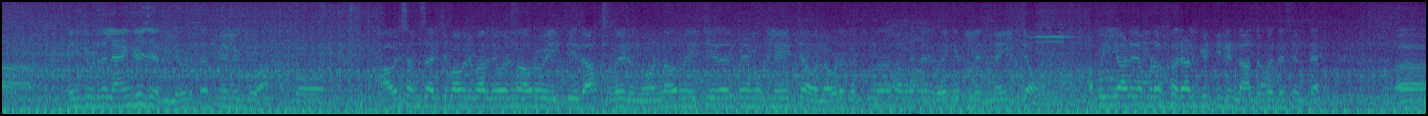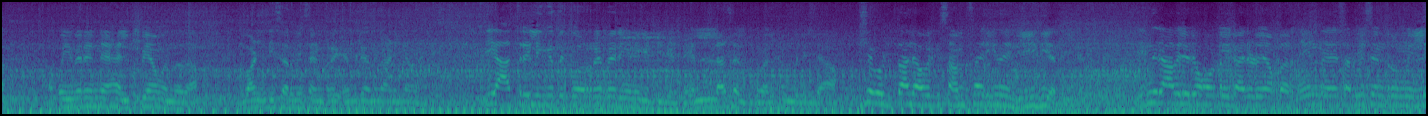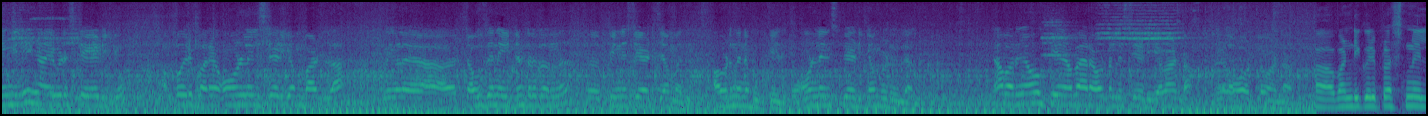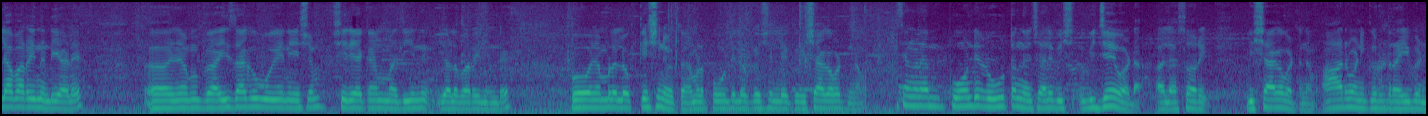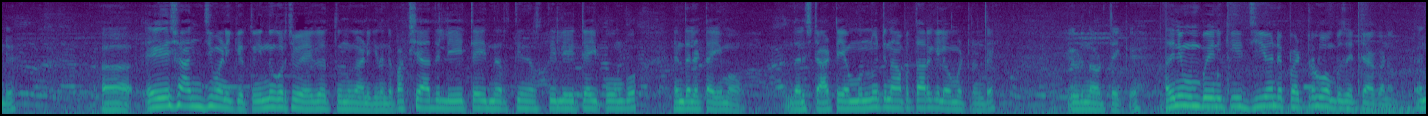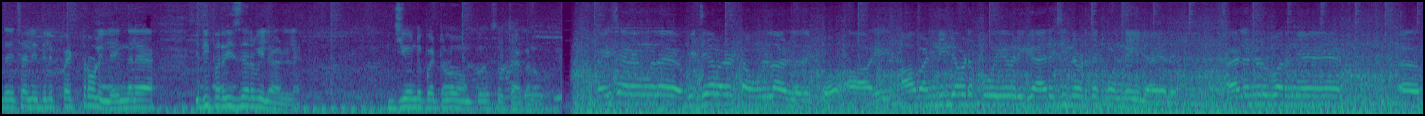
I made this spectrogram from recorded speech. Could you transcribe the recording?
എനിക്ക് ഇവിടുത്തെ ലാംഗ്വേജ് അറിയില്ല ഇവിടുത്തെ തെലുഗുവാണ് അപ്പോൾ അവർ സംസാരിച്ചപ്പോൾ അവർ പറഞ്ഞു വൺ അവർ വെയിറ്റ് ചെയ്താൽ വരുന്നു. വൺ അവർ വെയിറ്റ് ചെയ്താൽ ഇപ്പോൾ നമുക്ക് ലേറ്റ് ആവുമല്ലോ. അവിടെ കിട്ടുന്ന സമയത്ത് ഭയങ്കര നൈറ്റ് ആവും. അപ്പോൾ ഇയാൾ നമ്മൾ ഒരാൾ കിട്ടിയിട്ടുണ്ട് ആന്ധ്രാപ്രദേശിലത്തെ. അപ്പോൾ ഇവരെന്നെ ഹെൽപ്പ് ചെയ്യാൻ വന്നതാണ് വണ്ടി സർവീസ് സെന്റർ എവിടെയാണെന്ന് കാണിക്കാൻ വേണ്ടി. ഈ യാത്രയിൽ ഇങ്ങനത്തെ കുറേ പേര് ഇങ്ങനെ കിട്ടിയിട്ടുണ്ട്. എല്ലാ സ്ഥലത്തും അലഹമില്ല പക്ഷെ കൊടുത്താലും അവർക്ക് സംസാരിക്കുന്ന രീതി അറിയില്ല. ഇന്ന് രാവിലെ ഒരു ഹോട്ടൽക്കാരോട് ഞാൻ പറഞ്ഞു ഇന്ന് സർവീസ് സെന്റർ ഒന്നും ഇല്ലെങ്കിൽ ഞാൻ അപ്പോൾ ഒരു പറയാം ഓൺലൈൻ സ്റ്റേ അടിക്കാൻ പാടില്ല. നിങ്ങൾ തൗസൻഡ് എയ്റ്റ് ഹൺഡ്രഡ് തന്ന് പിന്നെ സ്റ്റേ അടിച്ചാൽ മതി. അവിടെ നിന്ന് തന്നെ ബുക്ക് ചെയ്തിട്ട്. ഓൺലൈൻ സ്റ്റേ അടിക്കാൻ വിടില്ല ഞാൻ പറഞ്ഞു ഓക്കെ ഞാൻ വേറെ ഹോട്ടലിൽ സ്റ്റേ അടിക്കാം. വേണ്ട. നിങ്ങൾ ഹോട്ടൽ വേണ്ട. വണ്ടിക്ക് ഒരു പ്രശ്നമില്ല പറയുന്നുണ്ട് ഇയാൾ ഞാൻ വൈസാഗ് പോയതിനു ശേഷം ശരിയാക്കാൻ മതി എന്ന് ഇയാൾ പറയുന്നുണ്ട്. അപ്പോൾ നമ്മൾ ലൊക്കേഷൻ വെക്കാം. നമ്മൾ പോകേണ്ട ലൊക്കേഷനിലേക്ക് വിശാഖപട്ടണം. ഞങ്ങൾ പോകേണ്ട റൂട്ട് എന്ന് വെച്ചാൽ വിജയവാഡ. അല്ല സോറി വിശാഖപട്ടണം. ആറ് മണിക്കൂർ ഡ്രൈവ് ഉണ്ട്. ഏകദേശം അഞ്ച് മണിക്ക് എത്തും ഇന്ന് കുറച്ച് വേഗം എത്തും എന്ന് കാണിക്കുന്നുണ്ട്. പക്ഷേ അത് ലേറ്റായി നിർത്തി നിർത്തി ലേറ്റായി പോകുമ്പോൾ എന്തായാലും ടൈം ആവും. എന്തായാലും സ്റ്റാർട്ട് ചെയ്യാം. മുന്നൂറ്റി നാൽപ്പത്താറ് കിലോമീറ്റർ ഉണ്ട് ഇവിടുന്ന് അവിടത്തേക്ക്. അതിന് മുമ്പ് എനിക്ക് ജിയോന്റെ പെട്രോൾ പമ്പ് സെറ്റ് ആക്കണം. എന്താ വെച്ചാൽ ഇതിൽ പെട്രോൾ ഇല്ല. ഇന്നലെ ഇതിപ്പോൾ റിസർവിലാണല്ലേ ജിയോന്റെ പെട്രോൾ പമ്പ് സെറ്റ് ആക്കണം. ഞങ്ങൾ വിജയവാഡ ടൗണിലാണ് ഉള്ളത് ഇപ്പോൾ ആ വണ്ടീന്റെ അവിടെ പോയി ഒരു ഗ്യാരേജിന്റെ അവിടുത്തെ കൊണ്ടേയില്ല അയാൾ അയാൾ എന്നോട് പറഞ്ഞ്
